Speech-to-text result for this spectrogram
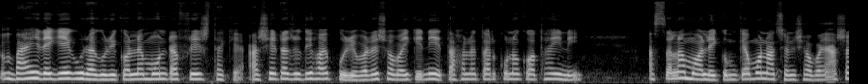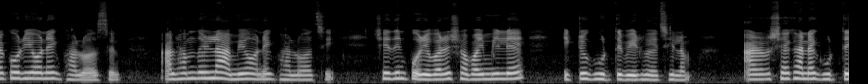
বাইরে গিয়ে ঘোরাঘুরি করলে মনটা ফ্রেশ থাকে। আর সেটা যদি হয় পরিবারের সবাইকে নিয়ে, তাহলে তার কোনো কথাই নেই। আসসালামু আলাইকুম, কেমন আছেন সবাই? আশা করি অনেক ভালো আছেন। আলহামদুলিল্লাহ, আমিও অনেক ভালো আছি। সেদিন পরিবারের সবাই মিলে একটু ঘুরতে বের হয়েছিলাম। আর সেখানে ঘুরতে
